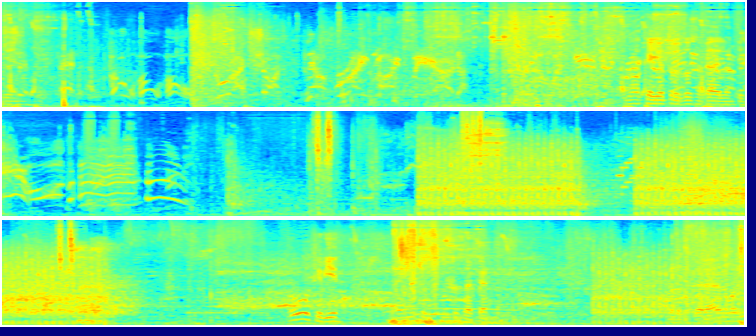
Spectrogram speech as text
Bien. No, que hay otros dos acá adelante. que bien. Hay muchos puntos acá. Para los árboles.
